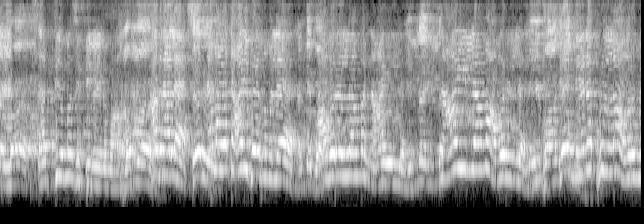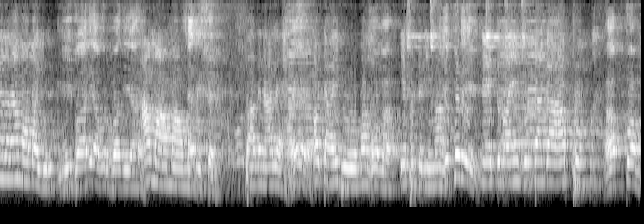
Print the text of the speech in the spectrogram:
ஏம்மா. சத்தியமா சித்தி வேணுமா. அதனால. நம்ம போயிடணும்ல கண்டிப்பா. அவர் இல்லாம நான் இல்ல. நான் இல்லாம அவர் இல்ல. நீ பாதி, என் அவர். நினைப்புலாம் அவர் மேலதான் மாமா இருக்கு. நீ பாதி அவர் பாதியா? ஆமா ஆமா ஆமா. சரி சரி. அதனால ஏ. அவர்ட்ட ஆடி போவோமா. எப்படி தெரியுமா? எப்படி? நேத்து வாங்கி கொடுத்தாங்க ஆப்பம். அப்பம்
